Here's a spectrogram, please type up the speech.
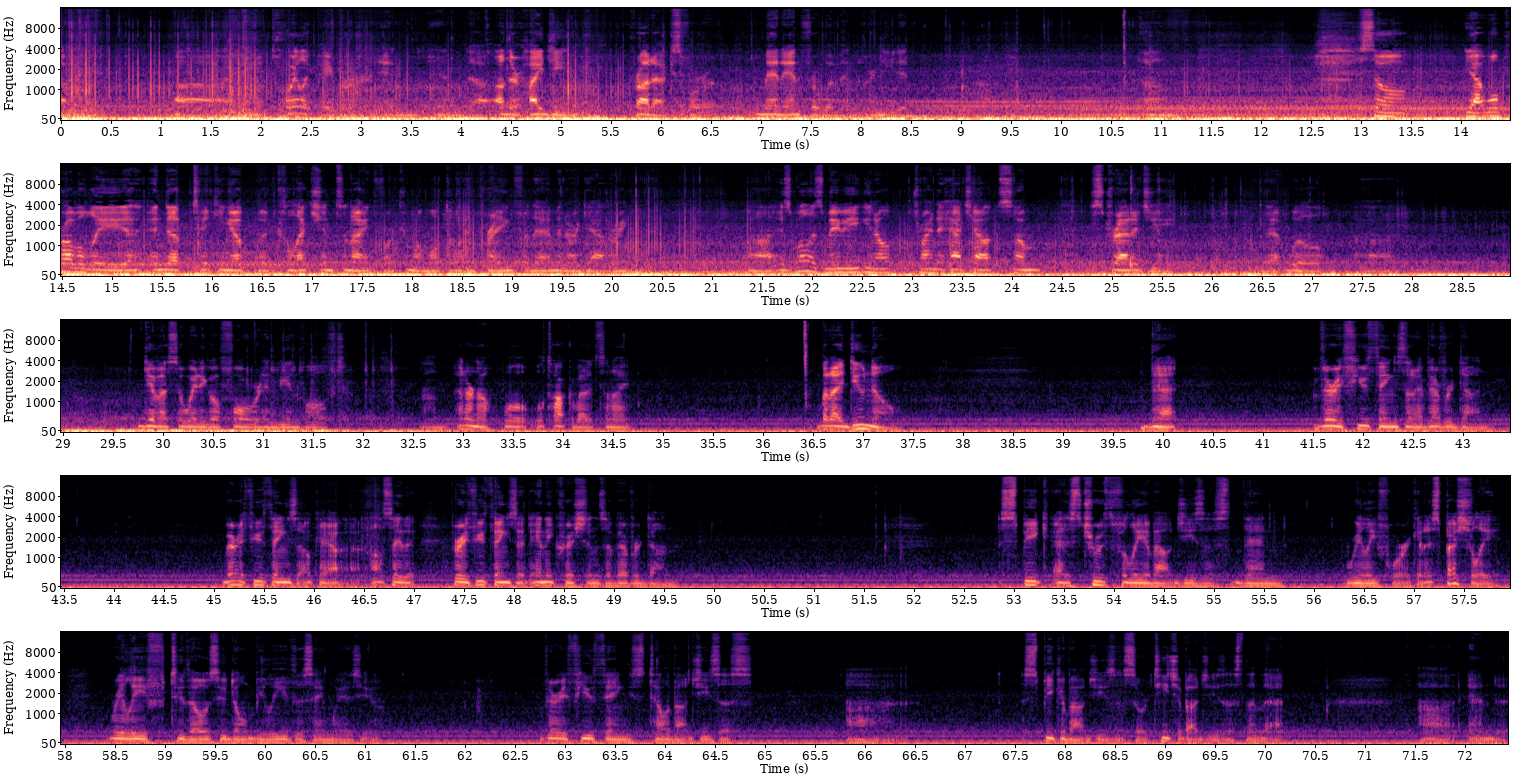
uh, you know, toilet paper other hygiene products for men and for women are needed. Um, so, yeah, we'll probably end up taking up a collection tonight for Kumamoto and praying for them in our gathering uh, as well as maybe you know trying to hatch out some strategy that will uh, give us a way to go forward and be involved. I don't know. We'll we'll talk about it tonight. But I do know that very few things that I've ever done very few things. Okay, I'll say that very few things that any Christians have ever done speak as truthfully about Jesus than relief work, and especially relief to those who don't believe the same way as you. Very few things tell about Jesus, uh, speak about Jesus, or teach about Jesus than that. Uh, and,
